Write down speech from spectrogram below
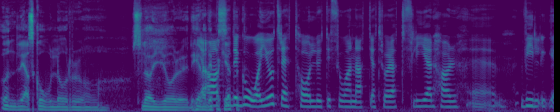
undliga skolor och slöjor, hela ja, det paketet? Ja, det går ju åt rätt håll utifrån att jag tror att fler har eh, vill,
